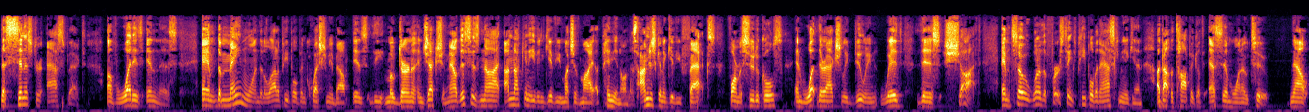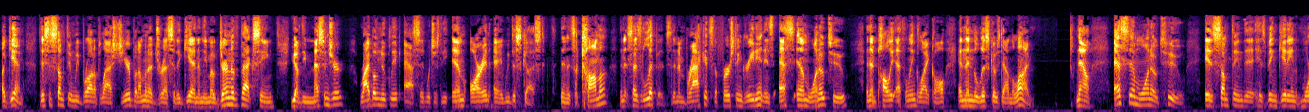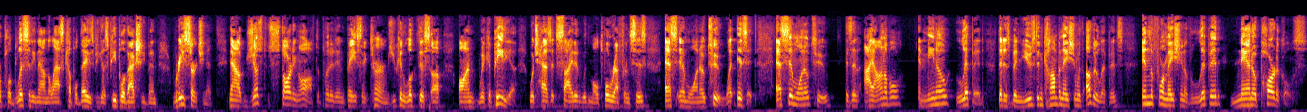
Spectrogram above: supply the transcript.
the sinister aspect of what is in this. And the main one that a lot of people have been questioning me about is the Moderna injection. Now, this is not, I'm not going to even give you much of my opinion on this. I'm just going to give you facts, pharmaceuticals, and what they're actually doing with this shot. And so one of the first things people have been asking me again about the topic of SM102. Now, again, this is something we brought up last year, but I'm going to address it again. In the Moderna vaccine, you have the messenger ribonucleic acid, which is the mRNA we've discussed. Then it's a comma, then it says lipids. Then in brackets, the first ingredient is SM102, and then polyethylene glycol, and then the list goes down the line. Now, SM102 is something that has been getting more publicity now in the last couple days because people have actually been researching it. Now, just starting off to put it in basic terms, you can look this up on Wikipedia, which has it cited with multiple references. SM102. What is it? SM102 is an ionable amino lipid that has been used in combination with other lipids in the formation of lipid nanoparticles.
